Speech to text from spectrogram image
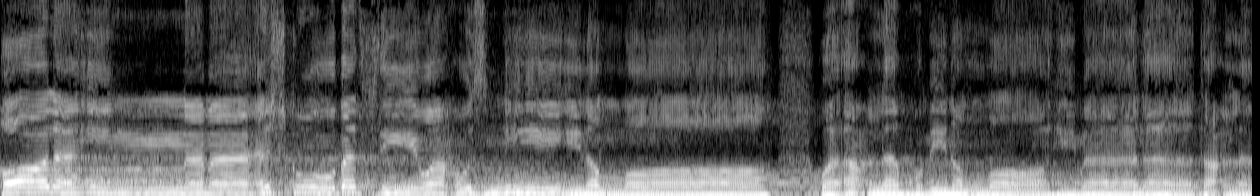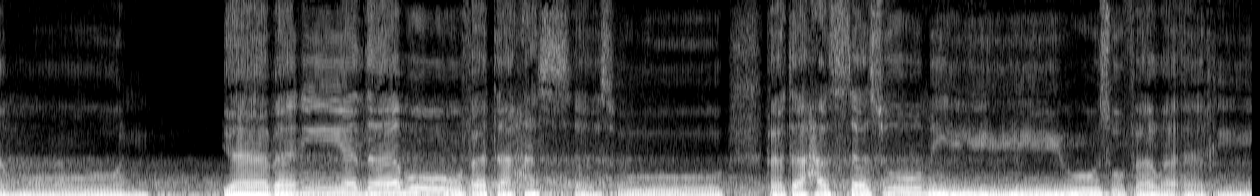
قال إنما أشكو بثي وحزني إلى الله. وأعلم من الله ما لا تعلمون. يا بني يذهبوا فتحسسوا فتحسسوا من يوسف وأخيه.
